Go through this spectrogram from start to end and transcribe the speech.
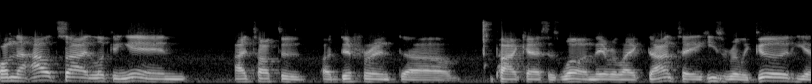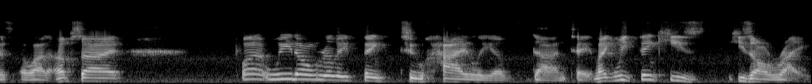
on the outside looking in, I talked to a different uh, podcast as well, and they were like, Donte, he's really good. He has a lot of upside. But we don't really think too highly of Donte. Like we think he's he's all right,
